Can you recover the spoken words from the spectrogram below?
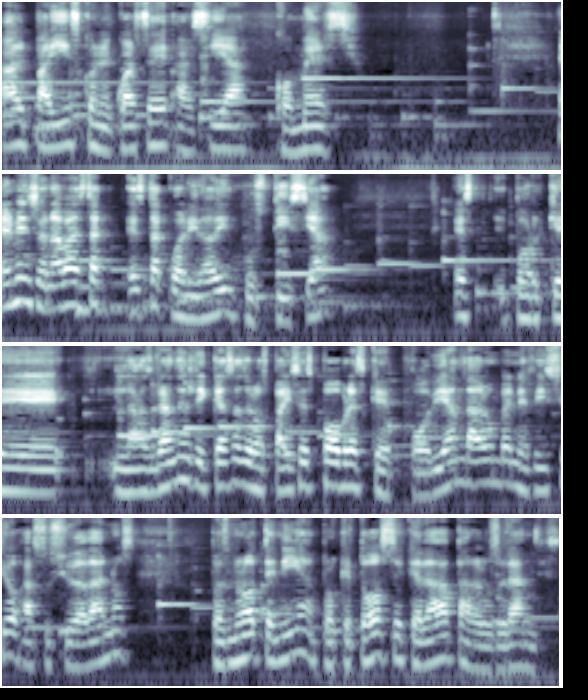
al país con el cual se hacía comercio. Él mencionaba esta, esta cualidad de injusticia porque las grandes riquezas de los países pobres que podían dar un beneficio a sus ciudadanos, pues no lo tenían, porque todo se quedaba para los grandes.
